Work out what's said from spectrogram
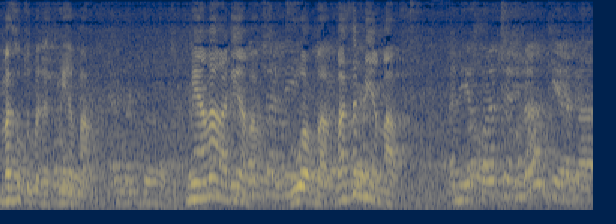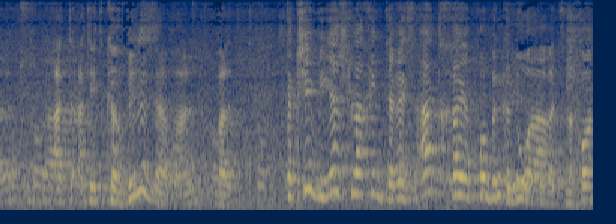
מה זאת אומרת מי אמר? מי אמר? אני אמרתי. הוא אמר. מה זה מי אמר? אני יכול להיות שאני לא אגיע לתשובה. את, את תתקרבי לזה אבל, אבל תקשיבי, יש לך אינטרס, את חיה פה בכדור הארץ, נכון?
